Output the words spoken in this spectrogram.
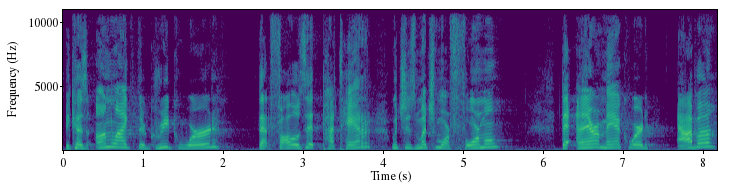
Because unlike the Greek word that follows it, pater, which is much more formal, the Aramaic word Abba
